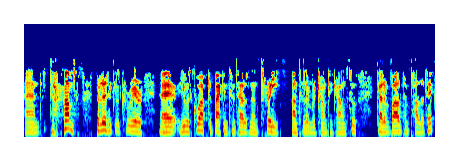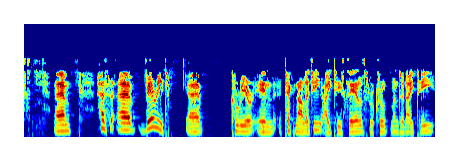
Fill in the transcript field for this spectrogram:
And Tom's political career, uh, he was co-opted back in 2003 onto Limerick County Council, got involved in politics, um, has a varied uh, career in technology, IT sales, recruitment in IT,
